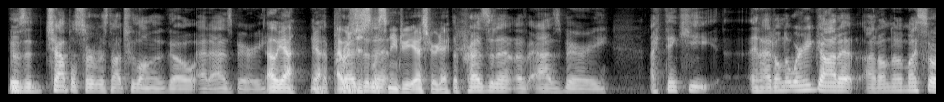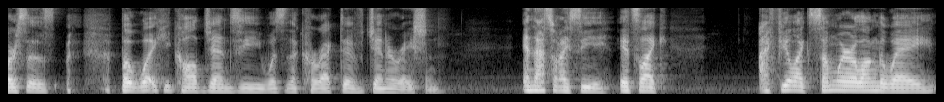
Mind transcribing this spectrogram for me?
It was a chapel service not too long ago at Asbury. Oh yeah, yeah. I was just listening to you yesterday. The president of Asbury, I think he, and I don't know where he got it. I don't know my sources, but what he called Gen Z was the corrective generation, and that's what I see. It's like I feel like somewhere along the way,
